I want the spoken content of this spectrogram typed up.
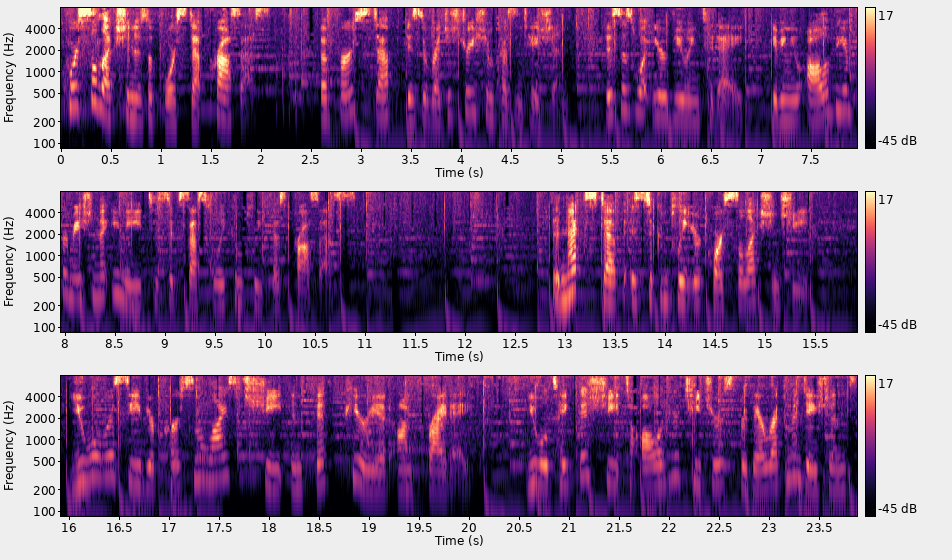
Course selection is a four-step process. The first step is the registration presentation. This is what you're viewing today, giving you all of the information that you need to successfully complete this process. The next step is to complete your course selection sheet. You will receive your personalized sheet in fifth period on Friday. You will take this sheet to all of your teachers for their recommendations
